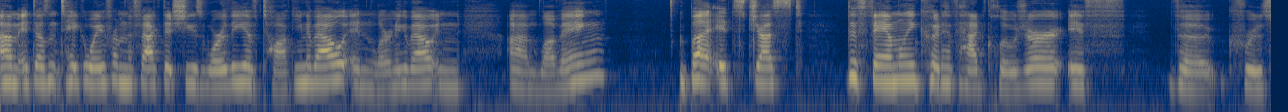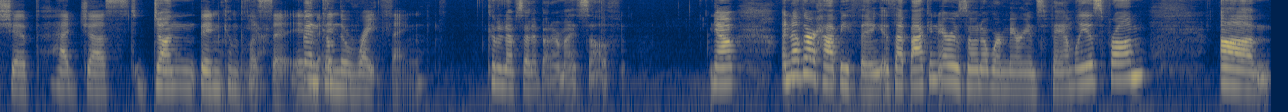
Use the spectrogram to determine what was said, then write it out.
Um, it doesn't take away from the fact that she's worthy of talking about and learning about and um, loving. But it's just the family could have had closure if the cruise ship had just Done. been complicit in, been com- in the right thing. Couldn't have said it better myself. Now, another happy thing is that back in Arizona, where Merrian's family is from, um,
